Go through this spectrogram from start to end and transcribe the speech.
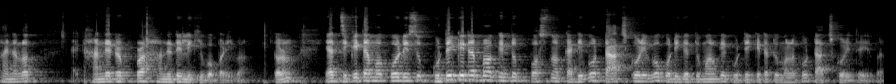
ফাইনেলত হাণ্ড্ৰেডৰ পৰা হাণ্ড্ৰেডে লিখিব পাৰিবা। কাৰণ ইয়াত যিকেইটা মই কৈ দিছোঁ গোটেইকেইটাৰ পৰা কিন্তু প্ৰশ্ন কাটিব টাচ কৰিব গতিকে তোমালোকে গোটেইকেইটা তোমালোকেও টাচ কৰি থৈ দিবা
